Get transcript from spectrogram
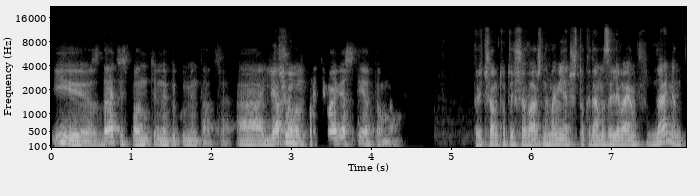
И сдать исполнительную документацию. А я Причем- думаю, в противовес этому Причем тут еще важный момент, что когда мы заливаем фундамент,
